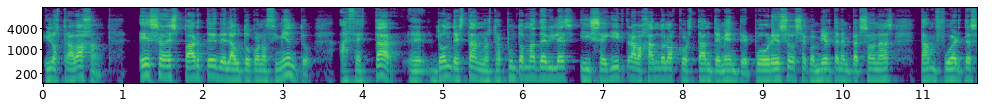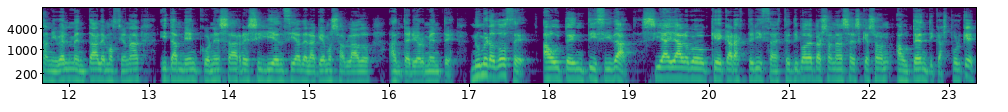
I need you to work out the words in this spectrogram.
y los trabajan. Eso es parte del autoconocimiento, aceptar eh, dónde están nuestros puntos más débiles y seguir trabajándolos constantemente. Por eso se convierten en personas tan fuertes a nivel mental, emocional y también con esa resiliencia de la que hemos hablado anteriormente. Número 12, autenticidad. Si hay algo que caracteriza a este tipo de personas es que son auténticas. ¿Por qué?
